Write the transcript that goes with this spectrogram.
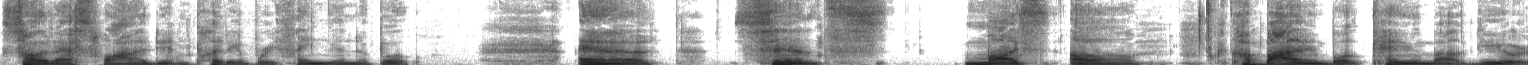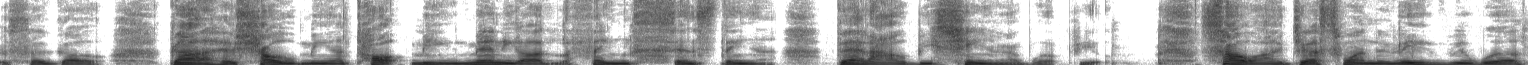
So that's why I didn't put everything in the book. And since my uh, combined book came out years ago, God has showed me and taught me many other things since then that I'll be sharing with you. So I just want to leave you with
